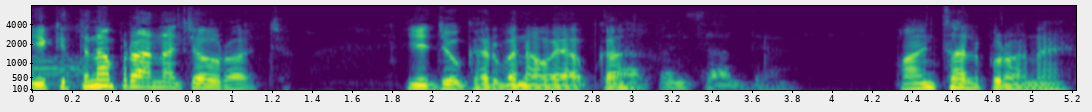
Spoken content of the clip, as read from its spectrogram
ये कितना पुराना चौरा ये जो घर बना हुआ है आपका? पाँच साल पाँच साल पुराना है।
